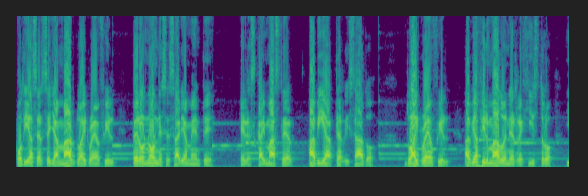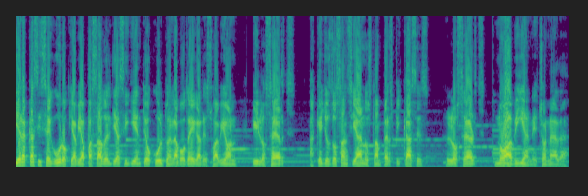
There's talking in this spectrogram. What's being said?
Podía hacerse llamar Dwight Renfield, pero no necesariamente. El Skymaster había aterrizado. Dwight Renfield había firmado en el registro y era casi seguro que había pasado el día siguiente oculto en la bodega de su avión, y los Serge, aquellos dos ancianos tan perspicaces, los Serge no habían hecho nada,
